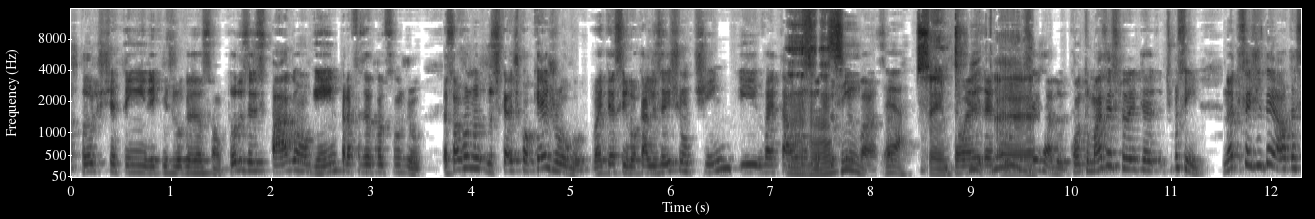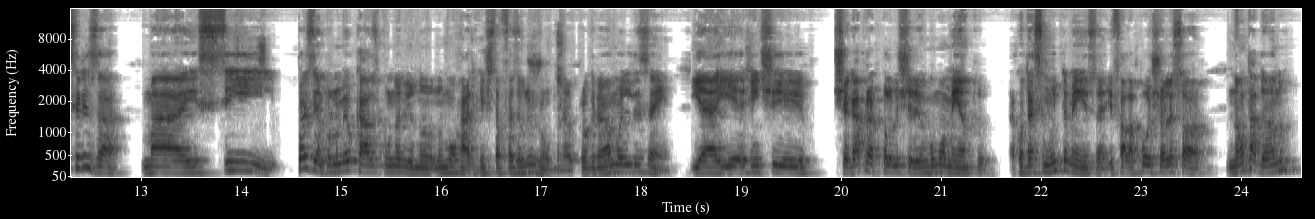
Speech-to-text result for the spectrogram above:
publisher tem equipe de localização. Todos eles pagam alguém para fazer a tradução do jogo. É só nos créditos de qualquer jogo. Vai ter assim, localization team e vai estar uhum. Sim, lá, é. Sim. Então é, é tudo é. terceirizado. Quanto mais experiência. Tipo assim, não é que seja ideal terceirizar, mas se por exemplo, no meu caso, com o Danilo, no, no que a gente está fazendo junto, né? O programa ele desenha. E aí a gente chegar para publisher em algum momento Acontece muito também isso. Né? E fala, poxa, olha só, não tá dando,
